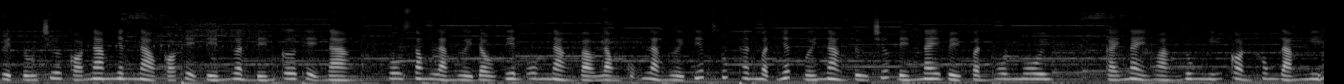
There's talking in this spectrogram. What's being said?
tuyệt đối chưa có nam nhân nào có thể tiến gần đến cơ thể nàng. Vô song là người đầu tiên ôm nàng vào lòng cũng là người tiếp xúc thân mật nhất với nàng từ trước đến nay về phần hôn môi. Cái này Hoàng Dung nghĩ còn không dám nghĩ.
